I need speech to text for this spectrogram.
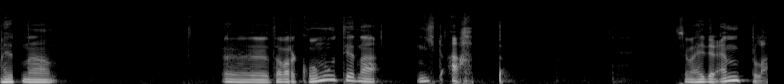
hérna uh, það var að koma út hérna nýtt app sem heitir Embla.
